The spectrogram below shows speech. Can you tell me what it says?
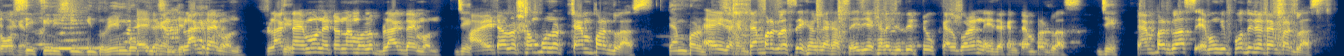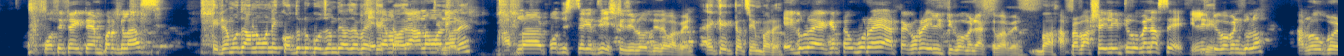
গ্লসি ফিনিশিং কিন্তু rainbow finishing black diamond black. Diamond এটার নাম হলো ব্ল্যাক ডায়মন্ড। আর এটা হলো সম্পূর্ণ টেম্পার গ্লাস টেম্পার এই দেখেন টেম্পার গ্লাস এখানে লেখা আছে। এই যে এখানে যদি একটু খেয়াল করেন এই দেখেন টেম্পার গ্লাস জি। টেম্পার গ্লাস এবং কি প্রতিটা টেম্পার গ্লাস প্রতিটাই টেম্পার গ্লাস এটার মধ্যে আনুমানিক কতটুকু ওজন দেওয়া যাবে? এটার মধ্যে আনুমানিক আপনার পঁচিশ থেকে তিরিশ কেজি লোড দিতে পারবেন। এক একটা চেম্বারে? এগুলো এক একটা উপরে একটা করে ইলেকট্রিক ওভেন রাখতে পারবেন। আপনার বাসায় ইলেকট্রিক ওভেন আছে ইলেকট্রিক ওভেনগুলো আপনি উপরে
